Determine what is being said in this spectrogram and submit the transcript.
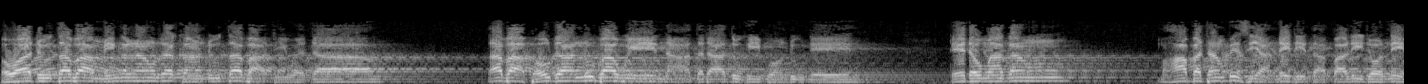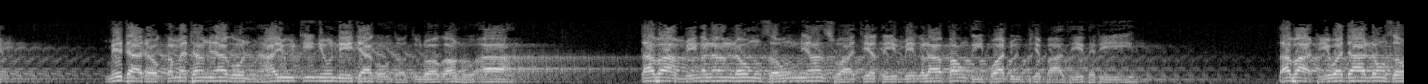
ဘဝတုသဗ္ဗမင်္ဂလံရက္ခန္တုသဗ္ဗဒီဝတာသဗ္ဗဗုဒ္ဓ ानु ဘဝေနာတရာတုခိဘွန်တုတေတေတုံမာကံမဟာပဋ္ဌံပစ္စယနေတိတာပါဠိတော်နှင့်မေတ္တာတော်ကမ္မထံများကိုနာယူကြည်ညိုနေကြကုန်သောသူတော်ကောင်းတို့အား တဗ္ဗမင်္ဂလံလုံးစုံများစွာကျက်သည်မင်္ဂလာပေါင်းသည်ဘွားတူဖြစ်ပါစေတည်းတဗ္ဗဒေဝတာလုံးစုံ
